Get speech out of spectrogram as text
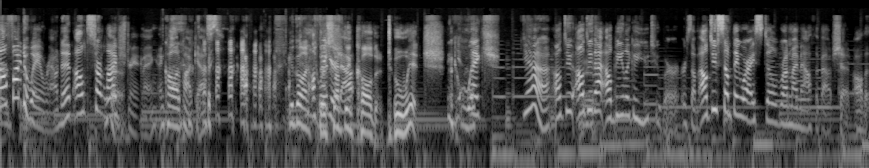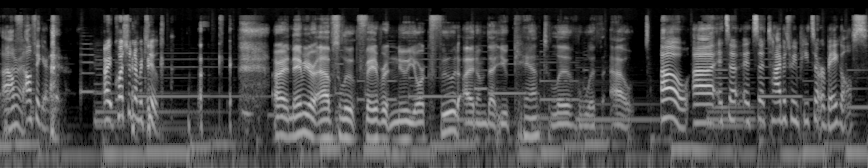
I'll compared find a way around it. I'll start live Yeah. streaming and call it a podcast. You're going I'll There's figure it something out. called Twitch. Yeah, like, Twitch. yeah, I'll do I'll do that. I'll be like a YouTuber or something. I'll do something where I still run my mouth about shit. All the, I'll, All right. I'll figure it out. All right. Question number two. All right, name your absolute favorite New York food item that you can't live without. Oh, uh, it's a it's a tie between pizza or bagels.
